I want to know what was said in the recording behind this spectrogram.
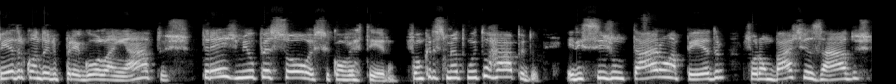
Pedro, quando ele pregou lá em Atos, 3 mil pessoas se converteram. Foi um crescimento muito rápido. Eles se juntaram a Pedro, foram batizados,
